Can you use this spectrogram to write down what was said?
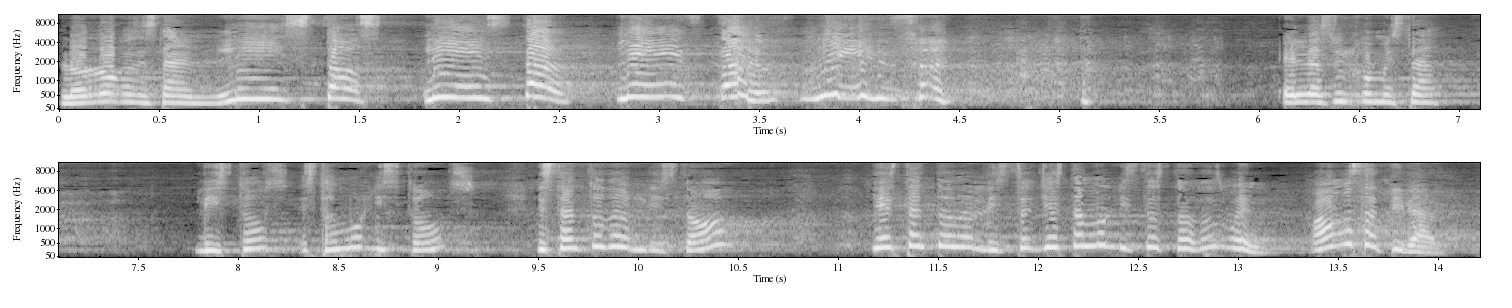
Los rojos están listos, listos, listos, listos. El azul, ¿cómo está? ¿Listos? ¿Estamos listos? ¿Están todos listos? ¿Ya están todos listos? ¿Ya estamos listos todos? Bueno, vamos a tirar.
